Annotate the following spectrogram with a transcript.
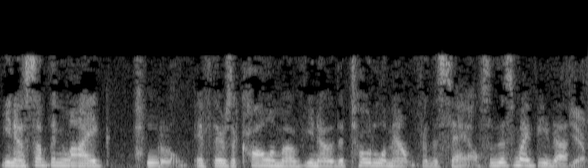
you know, something like total if there's a column of, you know, the total amount for the sale. So this might be the Yep.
